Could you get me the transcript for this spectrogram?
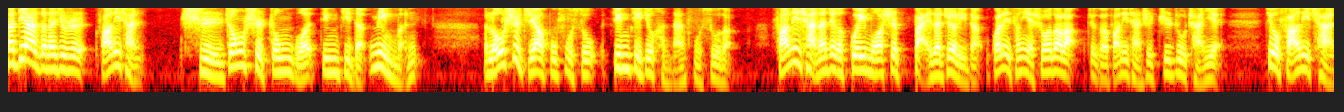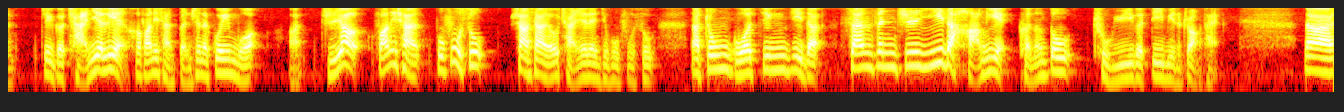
那第二个呢，就是房地产始终是中国经济的命门，楼市只要不复苏，经济就很难复苏的。房地产的这个规模是摆在这里的，管理层也说到了，这个房地产是支柱产业，就房地产。这个产业链和房地产本身的规模啊，只要房地产不复苏，上下游产业链就不复苏，那中国经济的三分之一的行业可能都处于一个低迷的状态。那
